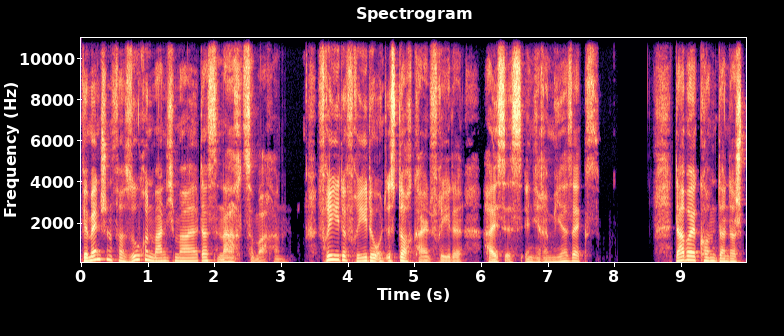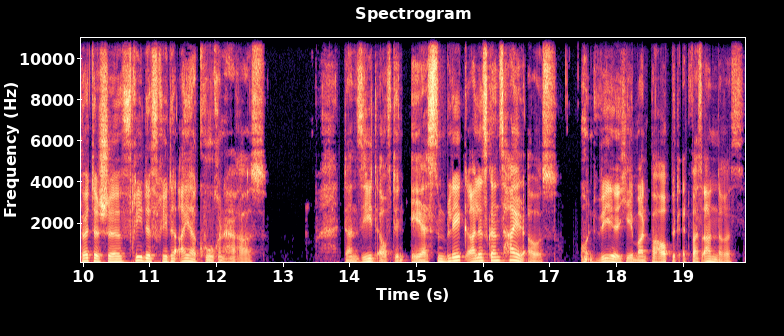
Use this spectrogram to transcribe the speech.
Wir Menschen versuchen manchmal, das nachzumachen. Friede, Friede und ist doch kein Friede, heißt es in Jeremia 6. Dabei kommt dann das spöttische Friede, Friede, Eierkuchen heraus. Dann sieht auf den ersten Blick alles ganz heil aus. Und wehe, jemand behauptet etwas anderes.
